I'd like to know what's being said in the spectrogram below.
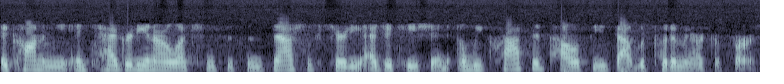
economy, integrity in our election systems, national security, education, and we crafted policies that would put America first.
